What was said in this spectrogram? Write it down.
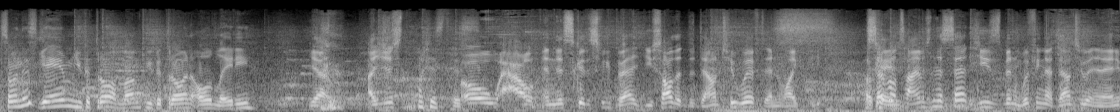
So in this game, you could throw a monk, you could throw an old lady. Yeah. I just. What is this? Oh wow! And this could be bad. You saw that the down two whiffed, and like he- several times in this set, he's been whiffing that down two in any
